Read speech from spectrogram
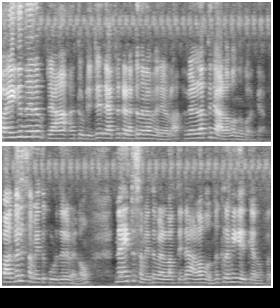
വൈകുന്നേരം രാ തൊട്ടിട്ട് രാത്രി കിടക്കുന്നിടം വരെയുള്ള വെള്ളത്തിന്റെ അളവ് ഒന്ന് കുറയ്ക്കുക. പകൽ സമയത്ത് കൂടുതൽ വെള്ളവും നൈറ്റ് സമയത്ത് വെള്ളത്തിന്റെ അളവ് ഒന്ന് ക്രമീകരിക്കാൻ നോക്കുക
